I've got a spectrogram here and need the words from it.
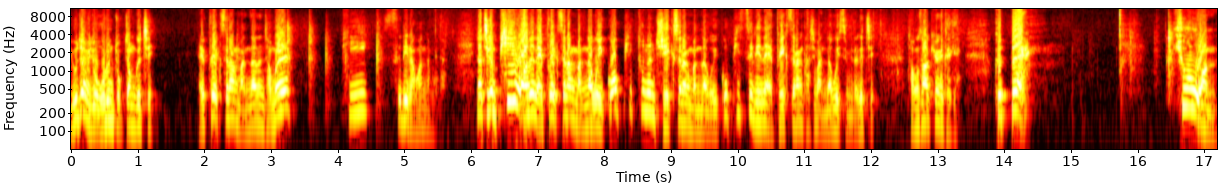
요 점이 죠. 오른쪽 점 그치? fx랑 만나는 점을 p3라고 한답니다. 그러니까 지금 p1은 fx랑 만나고 있고 p2는 gx랑 만나고 있고 p3는 fx랑 다시 만나고 있습니다. 그치? 정사각형이 되게. 그때 q1,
